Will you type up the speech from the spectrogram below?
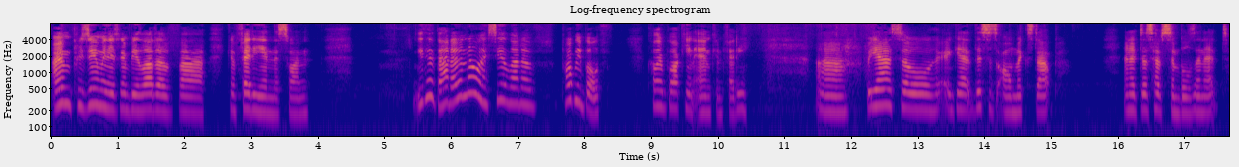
I'm presuming there's going to be a lot of uh, confetti in this one. Either that, I don't know. I see a lot of, probably both. Color blocking and confetti. Uh, but yeah, so again, this is all mixed up. And it does have symbols in it.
